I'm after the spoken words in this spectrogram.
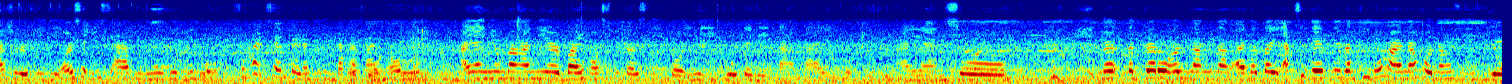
National Kidney or sa East Avenue. Doon po. Sa heart center, nagtitinda ka Opo, tayo. opo. Okay. Ayan yung mga nearby hospitals dito, iniikutan ni tatay. Ayan, so, na, nagkaroon lang ng ano tayo, aksidente lang kinuhanan ko ng video.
